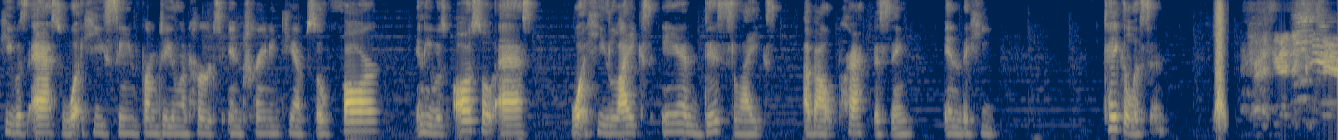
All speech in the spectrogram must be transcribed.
He was asked what he's seen from Jalen Hurts in training camp so far, and he was also asked what he likes and dislikes about practicing in the heat. Take a listen. If you had to compare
